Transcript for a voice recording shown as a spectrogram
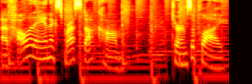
at holidayinexpress.com. Terms apply.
